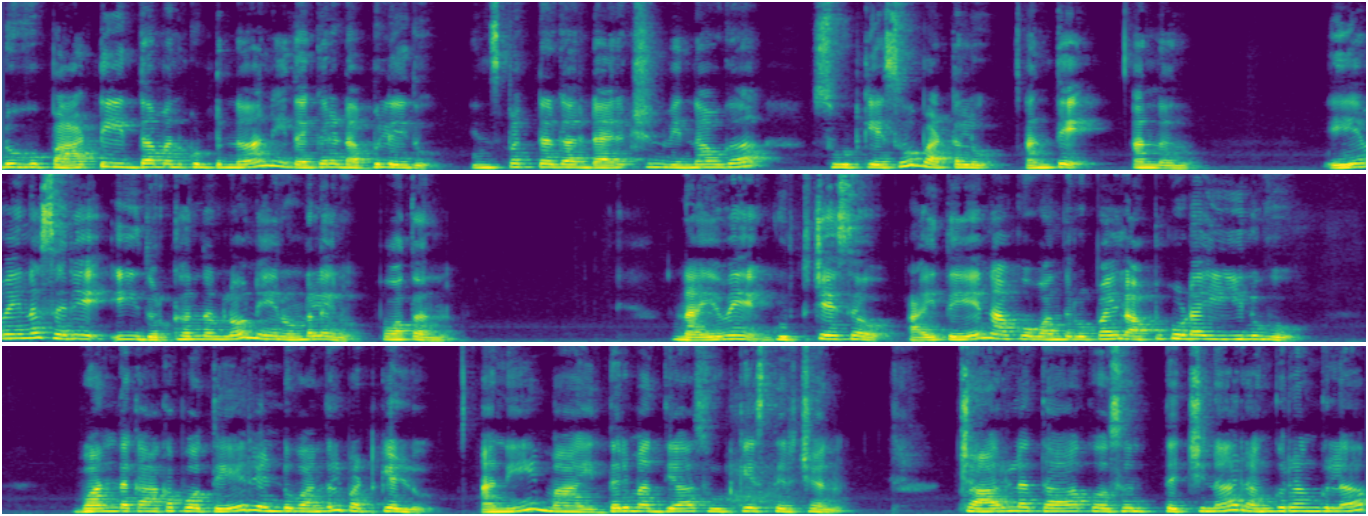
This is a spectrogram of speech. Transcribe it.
నువ్వు పార్టీ ఇద్దామనుకుంటున్నా నీ దగ్గర డబ్బు లేదు. ఇన్స్పెక్టర్ గారి డైరెక్షన్ విన్నావుగా? సూట్ కేసు బట్టలు అంతే అన్నాను. ఏమైనా సరే ఈ దుర్గంధంలో నేను ఉండలేను పోతాను. నయమే గుర్తు చేసావు అయితే నాకు వంద రూపాయల అప్పు కూడా ఇయ్యి నువ్వు. వంద కాకపోతే రెండు వందలు పట్టుకెళ్ళు అని మా ఇద్దరి మధ్య సూట్ కేసు తెరిచాను. చారులత కోసం తెచ్చిన రంగురంగుల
